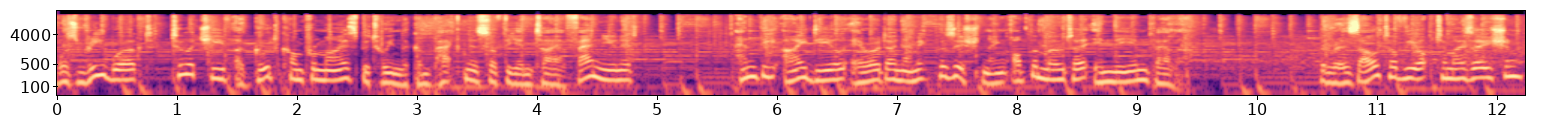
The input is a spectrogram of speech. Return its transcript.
was reworked to achieve a good compromise between the compactness of the entire fan unit and the ideal aerodynamic positioning of the motor in the impeller. The result of the optimization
